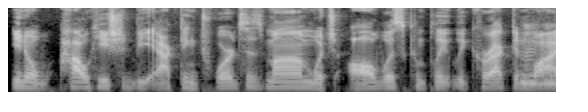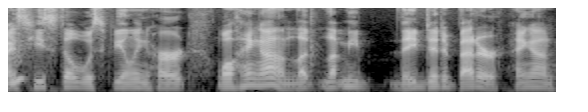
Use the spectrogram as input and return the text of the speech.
you know, how he should be acting towards his mom, which all was completely correct and Mm-hmm. wise. He still was feeling hurt. Well, hang on. Let let me. They did it better. Hang on.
